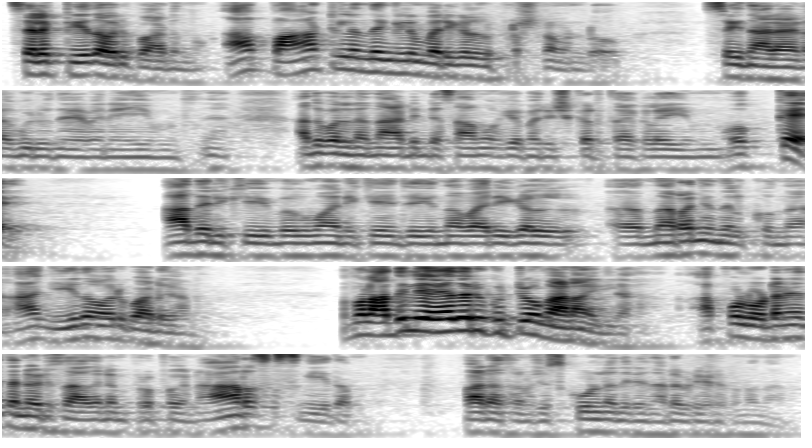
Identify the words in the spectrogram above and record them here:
സെലക്ട് ചെയ്ത് അവർ പാടുന്നു. ആ പാട്ടിൽ എന്തെങ്കിലും വരികളിൽ പ്രശ്നമുണ്ടോ? ശ്രീനാരായണ ഗുരുദേവനെയും അതുപോലെ തന്നെ നാടിന്റെ സാമൂഹ്യ പരിഷ്കർത്താക്കളെയും ഒക്കെ ആദരിക്കുകയും ബഹുമാനിക്കുകയും ചെയ്യുന്ന വരികൾ നിറഞ്ഞു നിൽക്കുന്ന ആ ഗീതം അവർ പാടുകയാണ്. അപ്പോൾ അതിൽ ഏതൊരു കുറ്റവും കാണാനില്ല. അപ്പോൾ ഉടനെ തന്നെ ഒരു സാധനം പുറപ്പെടുകയാണ് ആർ എസ് എസ് ഗീതം പാടാൻ ശ്രമിച്ചു. സ്കൂളിനെതിരെ നടപടി എടുക്കണമെന്നാണ്.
